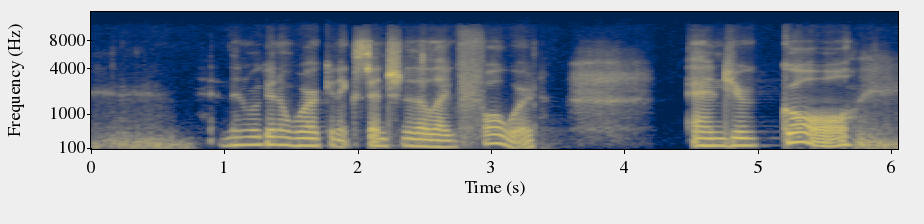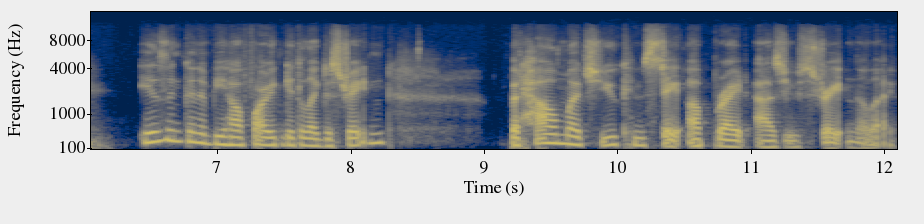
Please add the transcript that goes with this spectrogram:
And then we're going to work an extension of the leg forward. And your goal isn't going to be how far you can get the leg to straighten, but how much you can stay upright as you straighten the leg.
